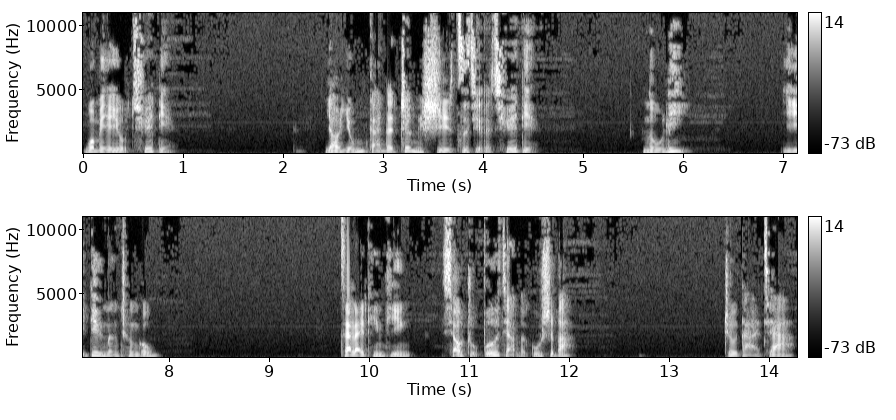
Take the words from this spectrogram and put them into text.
我们也有缺点，要勇敢的正视自己的缺点，努力，一定能成功。再来听听小主播讲的故事吧。祝大家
